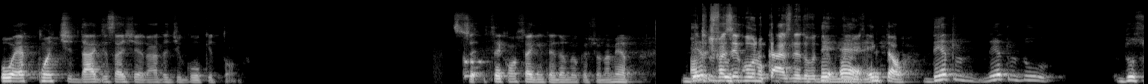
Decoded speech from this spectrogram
ou é a quantidade exagerada de gol que toma? Você consegue entender o meu questionamento? Falta de fazer do, gol no caso, né, do Rodrigo? É, né? então, dentro, dentro do, dos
